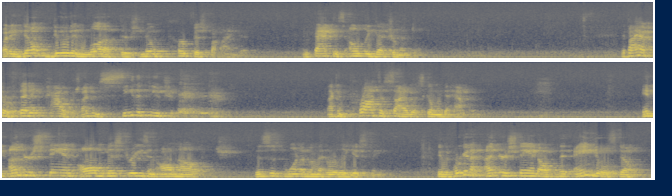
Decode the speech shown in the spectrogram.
but I don't do it in love, there's no purpose behind it. In fact, it's only detrimental. If I have prophetic powers, I can see the future. I can prophesy what's going to happen. And understand all mysteries and all knowledge. This is one of them that really gets me. Because if we're going to understand all, the angels don't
